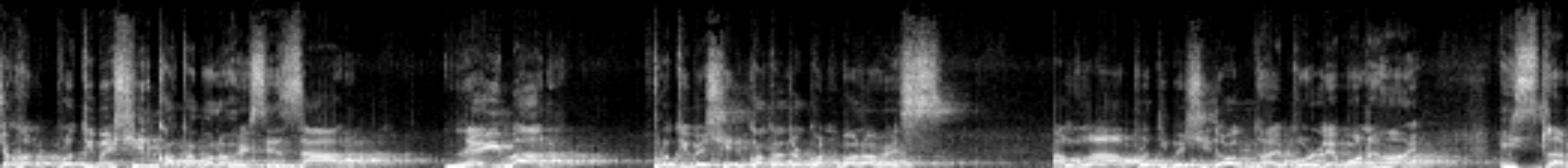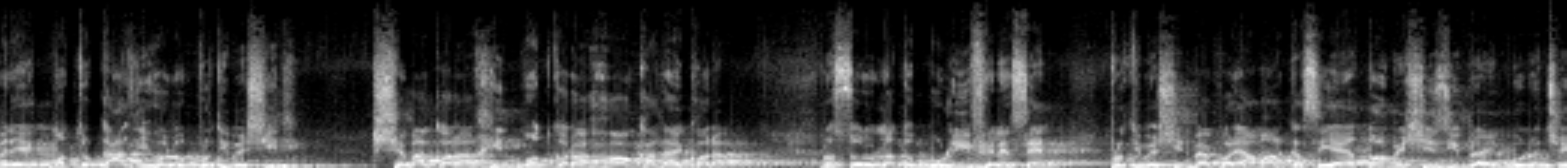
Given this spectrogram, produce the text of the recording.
যখন প্রতিবেশীর কথা বলা হয়েছে, যার নেইবার প্রতিবেশীর কথা যখন বলা হয়েছে, আল্লাহ প্রতিবেশীর অধ্যায় পড়লে মনে হয় ইসলামের একমাত্র কাজই হলো প্রতিবেশীর সেবা করা, খিদমত করা, হক আদায় করা। রসুল্লাহ তো বলেই ফেলেছেন, প্রতিবেশীর ব্যাপারে আমার কাছে এত বেশি জিব্রাইল বলেছে,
